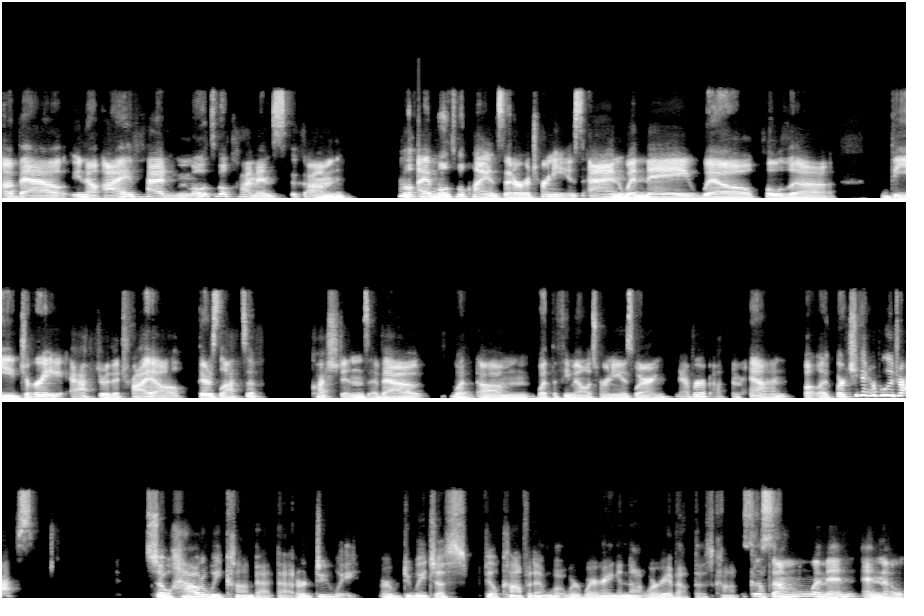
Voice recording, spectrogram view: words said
about, you know, I've had multiple comments. Um, I have multiple clients that are attorneys, and when they will pull the the jury after the trial, there's lots of questions about what um what the female attorney is wearing. Never about the man, but like where'd she get her blue dress? So how do we combat that, or do we? Or do we just feel confident what we're wearing and not worry about those com- so some women and a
